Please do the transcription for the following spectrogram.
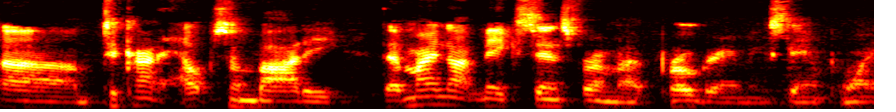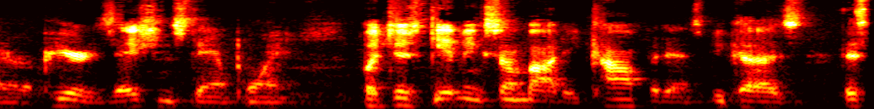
um, to kind of help somebody that might not make sense from a programming standpoint or a periodization standpoint but just giving somebody confidence because this is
